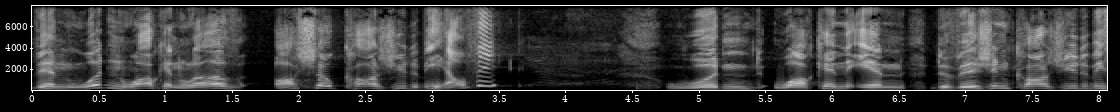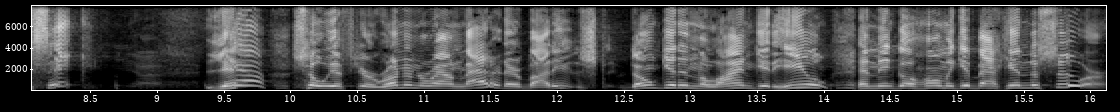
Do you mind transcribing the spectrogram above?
Then wouldn't walk in love also cause you to be healthy? Wouldn't walking in division cause you to be sick? Yeah. So if you're running around mad at everybody, don't get in the line, get healed, and then go home and get back in the sewer.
